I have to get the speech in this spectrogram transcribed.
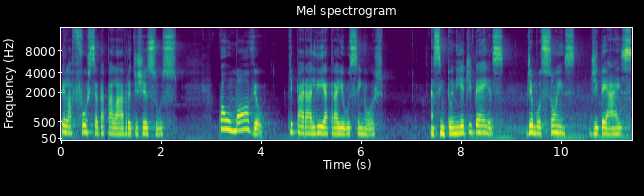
pela força da palavra de Jesus. Qual o móvel que para ali atraiu o Senhor? A sintonia de ideias, de emoções, de ideais.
